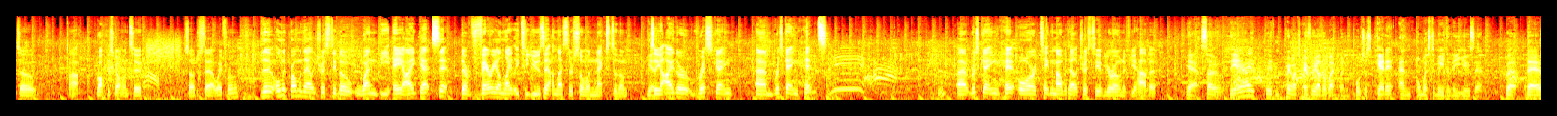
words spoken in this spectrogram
So, ah, Rocky's got one too. So I'll just stay away from him. The only problem with the electricity, though, when the AI gets it, they're very unlikely to use it unless there's someone next to them. Yeah. So you either risk getting um, risk getting hit, uh, risk getting hit, or take them out with electricity of your own if you have it. Yeah, so the AI with pretty much every other weapon will just get it and almost immediately use it. But they're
